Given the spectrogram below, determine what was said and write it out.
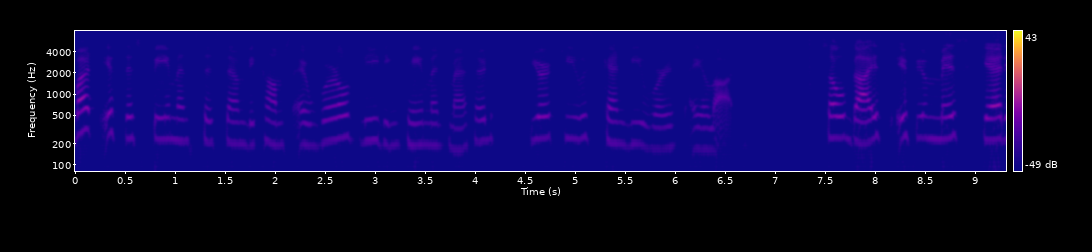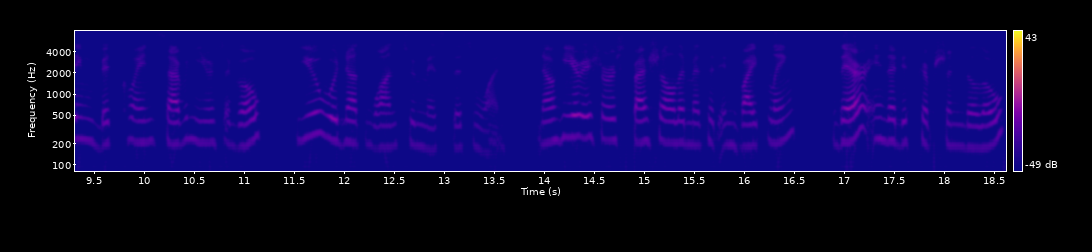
but if this payment system becomes a world-leading payment method, your Qs can be worth a lot. So guys, if you missed getting Bitcoin 7 years ago, you would not want to miss this one. Now here is your special limited invite link there in the description below.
